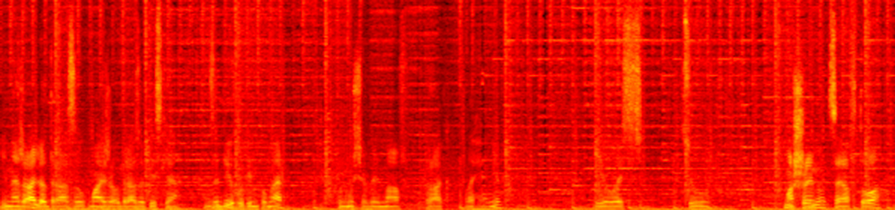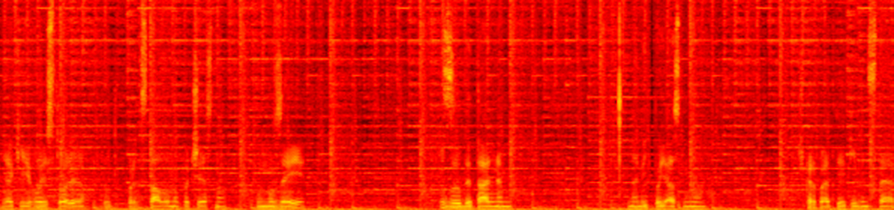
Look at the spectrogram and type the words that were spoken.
І, на жаль, одразу, майже одразу після забігу він помер, тому що він мав рак легенів. І ось цю машину, це авто, як і його історію, тут представлено почесно в музеї з детальним навіть поясненням шкарпетки, які він стер,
